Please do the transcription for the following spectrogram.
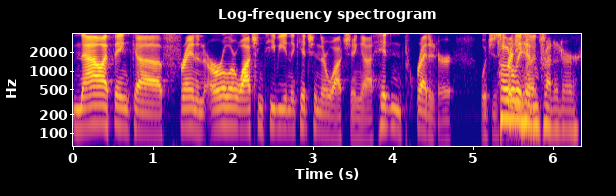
now I think uh, Fran and Earl are watching TV in the kitchen. They're watching uh, Hidden Predator, which is Totally hidden much- predator.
